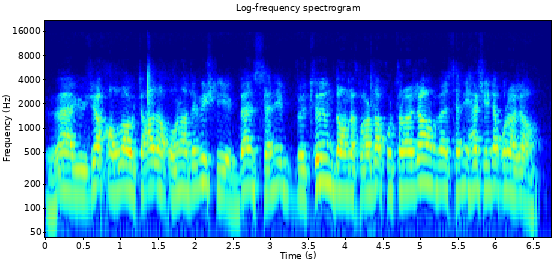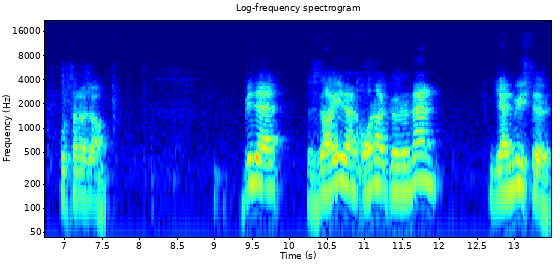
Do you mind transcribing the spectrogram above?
Ve Yüce Allahu Teala ona demiş ki ben seni bütün darlıklarda kurtaracağım ve seni her şeyde kuracağım. Kurtaracağım. Bir de zahiren ona görünen gelmiştir.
